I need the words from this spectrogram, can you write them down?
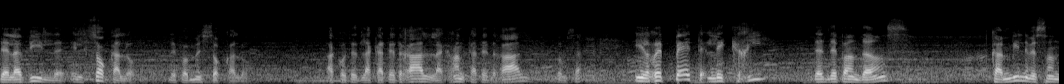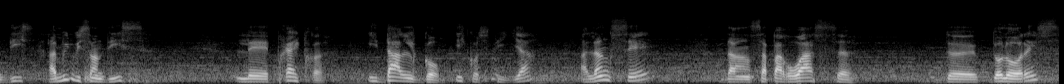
de la ville, el Zócalo, le fameux Zócalo. À côté de la cathédrale, la grande cathédrale, comme ça. Il répète les cris d'indépendance qu'en 1910, à 1810, les prêtres Hidalgo y Costilla a lancé dans sa paroisse de Dolores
